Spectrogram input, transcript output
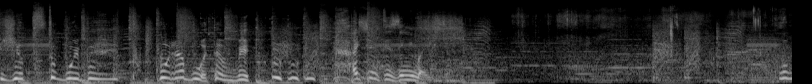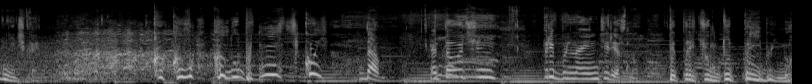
Я б з тобою би поработав би. А чим ти займаєшся? Клубничкой. Кол- Клубничкою? Да, это очень прибыльно и интересно. Та при чому тут прибильно?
